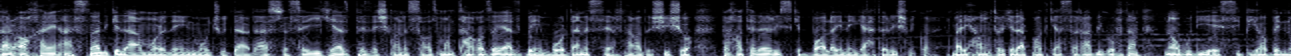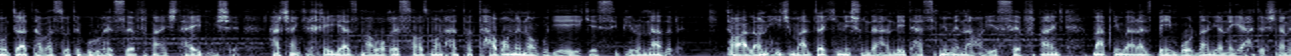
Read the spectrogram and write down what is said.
در آخرین اسنادی که در مورد این موجود در دسترسه یکی از پزشکان سازمان تقاضای از بین بردن 096 رو به خاطر ریسک بالای نگهداریش می‌کنه. ولی همونطور که در پادکست قبلی گفتم نابودی SCP ها به ندرت توسط گروه 05 تایید میشه. هرچند که خیلی از مواقع سازمان حتی توان نابودی یک SCP رو نداره. تا الان هیچ مدرکی نشون دهنده تصمیم نهایی 05 مبنی بر از بین بردن یا نگه داشتن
